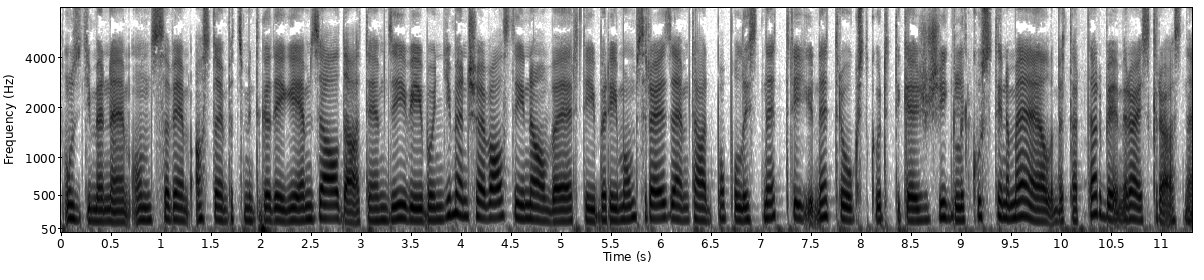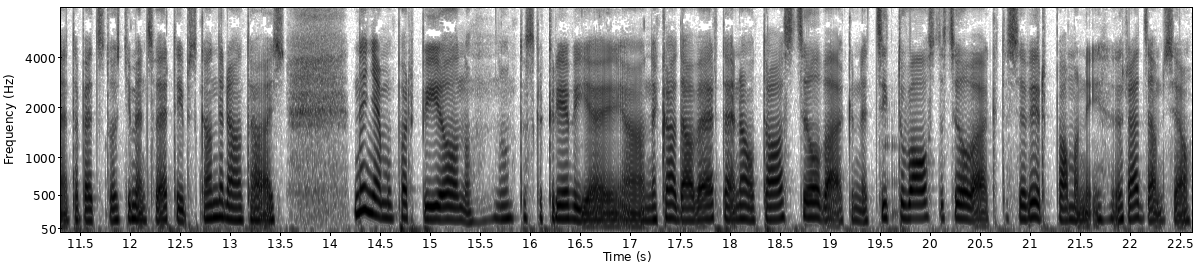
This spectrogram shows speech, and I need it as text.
uz ģimenēm un saviem 18-gadīgajiem zaldātiem dzīvību, un ģimene šai valstī nav vērtība. Arī mums reizēm tādi populisti netrī, netrūkst, kuri tikai žigli kustina mēli, bet ar darbiem ir aizkrāsnē, tāpēc tos ģimenes vērtības kandidātājus neņemu par pilnu. Nu, tas, ka Krievijai jā, nekādā vērtē nav tās cilvēki, ne citu valstu cilvēki, tas jau ir pamanī, redzams jau.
